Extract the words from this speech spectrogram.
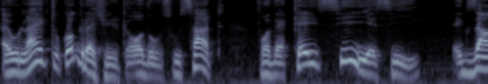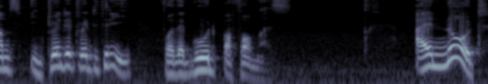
I would like to congratulate all those who sat for the KCSE exams in 2023 for the good performance. I note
